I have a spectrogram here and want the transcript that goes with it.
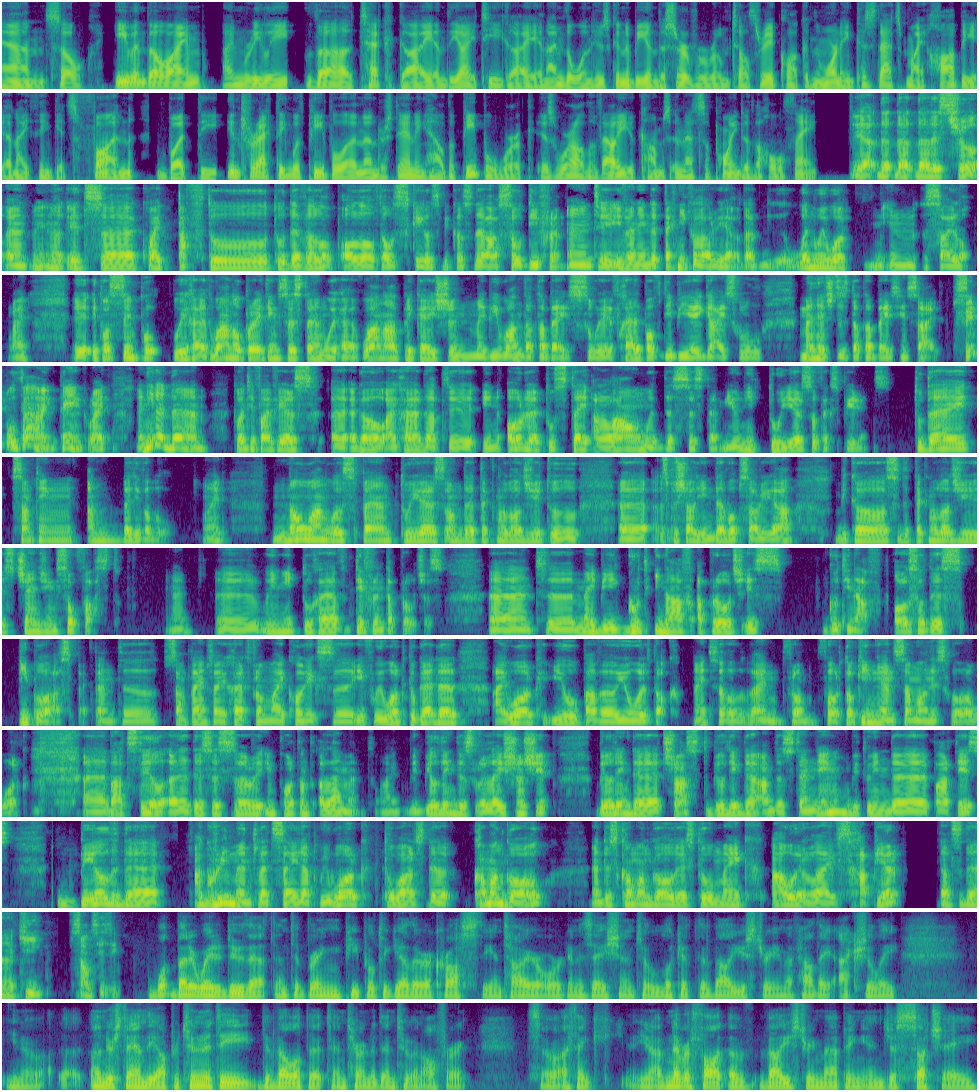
And so even though I'm I'm really the tech guy and the IT guy, and I'm the one who's going to be in the server room till three o'clock in the morning because that's my hobby and I think it's fun. But the interacting with people and understanding how the people work is where all the value comes, and that's the point of the whole thing. Yeah, that, that, that is true. And, you know, it's uh, quite tough to, to develop all of those skills because they are so different. And even in the technical area that when we work in silo, right, it, it was simple. We had one operating system, we have one application, maybe one database with help of DBA guys who manage this database inside. Simple thing, thing, right? And even then, 25 years uh, ago, I heard that uh, in order to stay alone with the system, you need two years of experience. Today, something unbelievable, right? No one will spend two years on the technology to, uh, especially in DevOps area, because the technology is changing so fast. Right? Uh, we need to have different approaches, and uh, maybe good enough approach is good enough. Also, this people aspect. And uh, sometimes I heard from my colleagues, uh, if we work together, I work, you, Pavel, you will talk, right? So I'm from for talking and someone is for work. Uh, but still, uh, this is very important element, right? Building this relationship, building the trust, building the understanding between the parties, build the agreement, let's say, that we work towards the common goal. And this common goal is to make our lives happier. That's the key sounds easy. What better way to do that than to bring people together across the entire organization to look at the value stream of how they actually, you know, uh, understand the opportunity, develop it, and turn it into an offering. So I think, you know, I've never thought of value stream mapping in just such a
